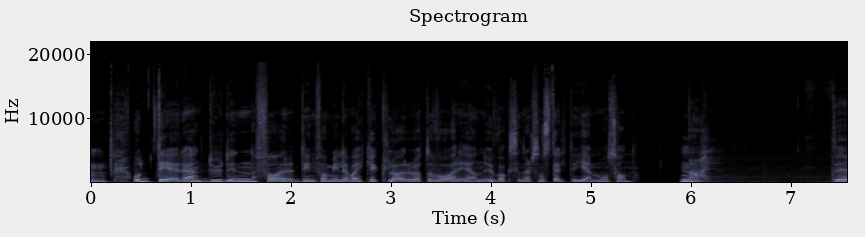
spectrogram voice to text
Mm. Og dere, du din far, din familie, var ikke klar over at det var en uvaksinert som stelte hjemme hos han? Nei. Det,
